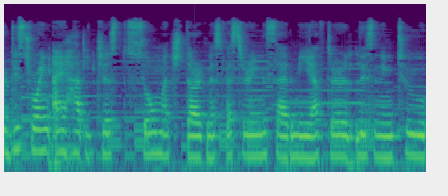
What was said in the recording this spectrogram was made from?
For this drawing I had just so much darkness festering inside me after listening to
